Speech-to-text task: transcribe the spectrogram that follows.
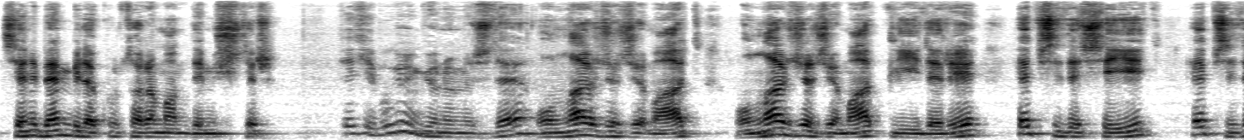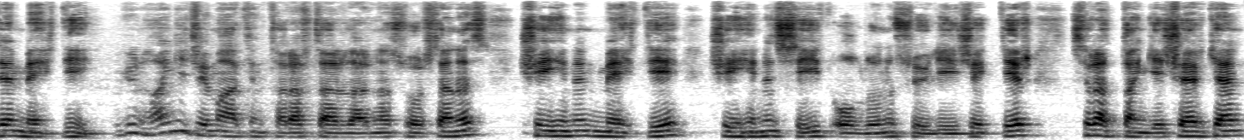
seni ben bile kurtaramam demiştir. Peki bugün günümüzde onlarca cemaat, onlarca cemaat lideri, hepsi de Seyit, hepsi de Mehdi. Bugün hangi cemaatin taraftarlarına sorsanız şeyhinin Mehdi, şeyhinin Seyit olduğunu söyleyecektir. Sırattan geçerken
